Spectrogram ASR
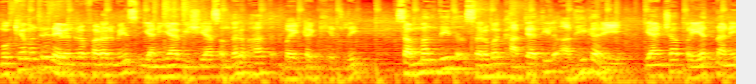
मुख्यमंत्री देवेंद्र फडणवीस यांनी या विषयासंदर्भात बैठक घेतली. संबंधित सर्व खात्यातील अधिकारी यांच्या प्रयत्नांनी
